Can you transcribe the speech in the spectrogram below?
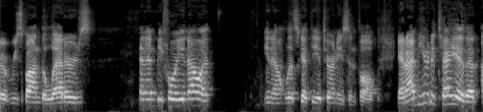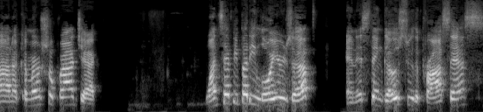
uh, respond to letters, and then before you know it, you know, let's get the attorneys involved. And I'm here to tell you that on a commercial project, once everybody lawyers up and this thing goes through the process,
